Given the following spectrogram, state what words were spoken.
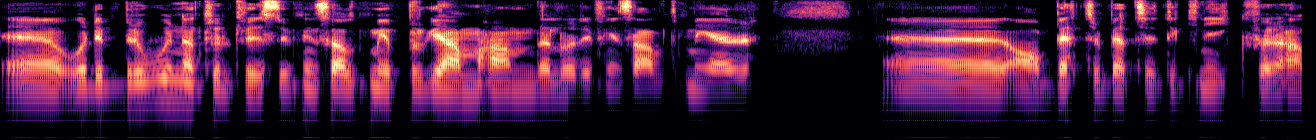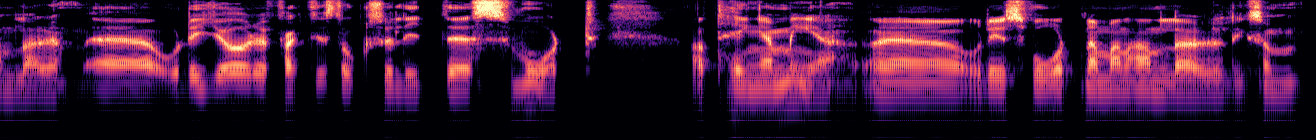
Eh, och det beror naturligtvis, det finns allt mer programhandel och det finns allt mer Eh, ja, bättre och bättre teknik för handlare. Eh, och det gör det faktiskt också lite svårt att hänga med. Eh, och det är svårt när man handlar liksom,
